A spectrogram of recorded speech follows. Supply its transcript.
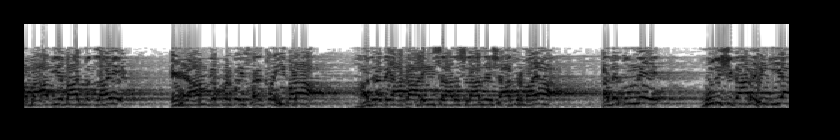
اب آپ یہ بات بتلائے احرام کے اوپر کوئی فرق تو نہیں پڑا۔ حضرت آقا علیہ صلاح السلام نے شاہ فرمایا، اگر تم نے خود شکار نہیں کیا،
